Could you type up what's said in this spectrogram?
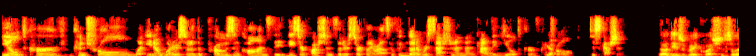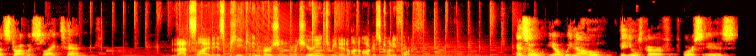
yield curve control? What you know, what are sort of the pros and cons? The, these are questions that are circling around. So if we can go yeah. to recession and then kind of the yield curve control yeah. discussion. No, these are great questions. So let's start with slide 10. That slide is peak inversion, which Jurrien tweeted on August 24th. And so, you know, we know the yield curve, of course, is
